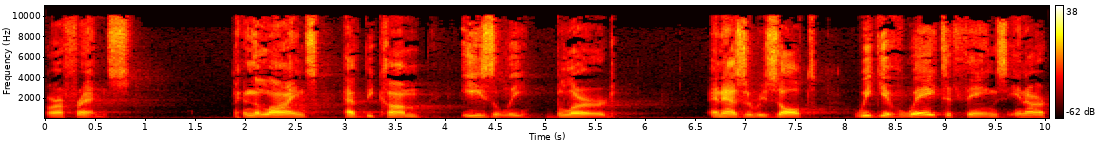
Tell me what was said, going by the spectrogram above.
are our friends. And the lines have become easily blurred. And as a result, we give way to things in our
